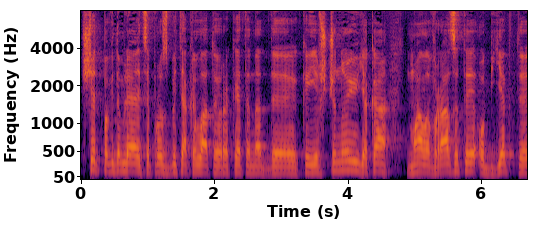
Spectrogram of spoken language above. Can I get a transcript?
Ще повідомляється про збиття крилатої ракети над е, Київщиною, яка мала вразити об'єкт е,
